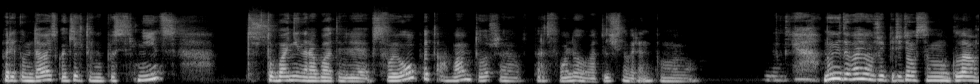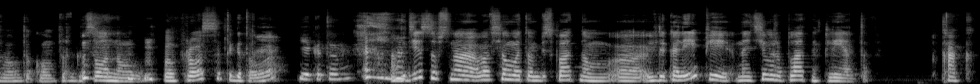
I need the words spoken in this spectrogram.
порекомендовать каких-то выпускниц, чтобы они нарабатывали свой опыт, а вам тоже в портфолио отличный вариант, по-моему. Да. Ну и давай уже перейдем к самому главному такому провокационному вопросу. Ты готова? Я готова. А где, собственно, во всем этом бесплатном э, великолепии найти уже платных клиентов? Как?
